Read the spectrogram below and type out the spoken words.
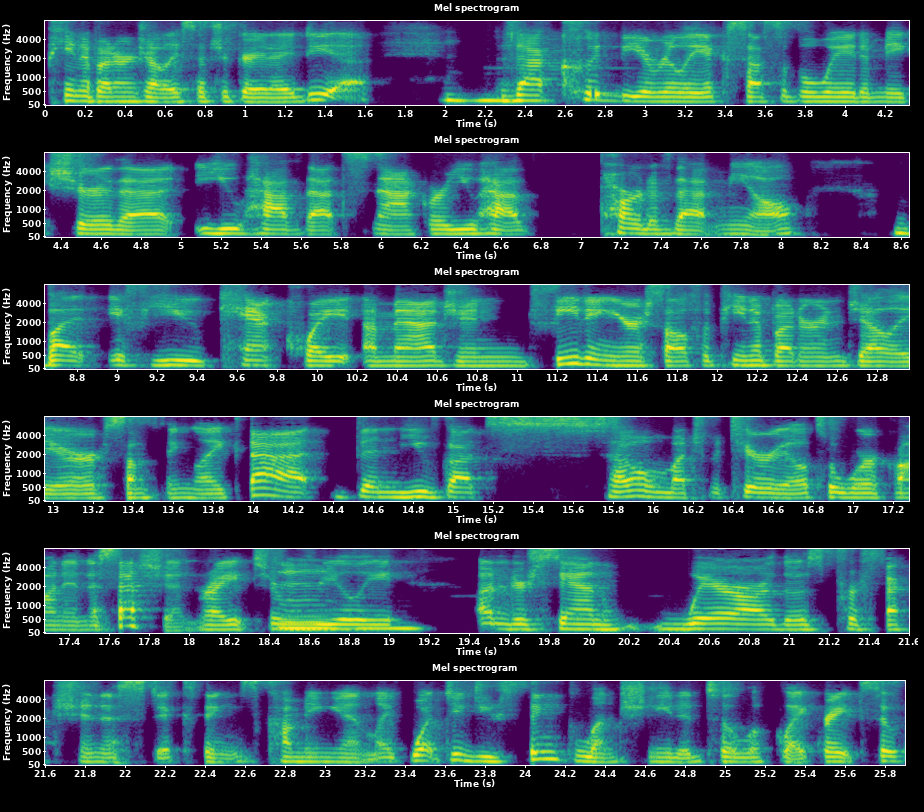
peanut butter and jelly is such a great idea. Mm-hmm. That could be a really accessible way to make sure that you have that snack or you have part of that meal. But if you can't quite imagine feeding yourself a peanut butter and jelly or something like that, then you've got so much material to work on in a session, right? To mm. really understand where are those perfectionistic things coming in? Like, what did you think lunch needed to look like, right? So,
